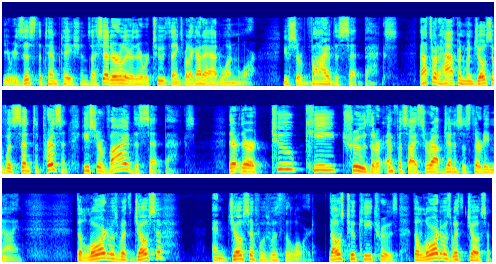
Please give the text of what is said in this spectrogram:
you resist the temptations. I said earlier there were two things, but I got to add one more. You survive the setbacks. That's what happened when Joseph was sent to prison. He survived the setbacks. There, there are two key truths that are emphasized throughout Genesis 39. The Lord was with Joseph, and Joseph was with the Lord. Those two key truths. The Lord was with Joseph.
